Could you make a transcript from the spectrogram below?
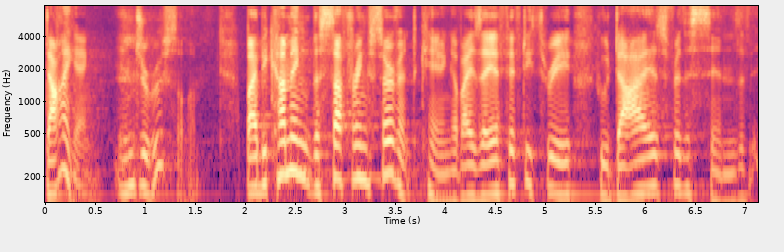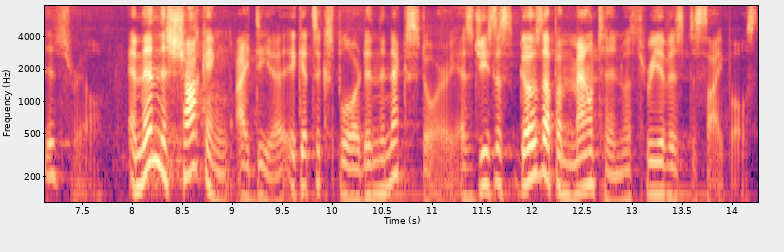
dying in Jerusalem, by becoming the suffering servant king of Isaiah 53, who dies for the sins of Israel. And then the shocking idea, it gets explored in the next story as Jesus goes up a mountain with three of his disciples.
